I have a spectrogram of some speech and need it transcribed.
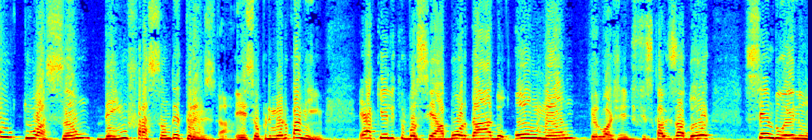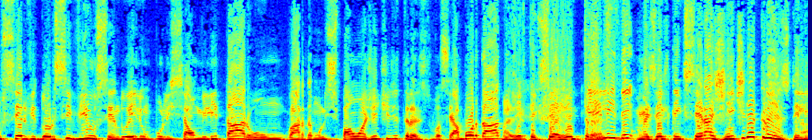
autuação de infração de trânsito. Tá. Esse é o primeiro caminho. É aquele que você é abordado ou não pelo agente fiscalizador, sendo ele um servidor civil, sendo ele um policial militar ou um guarda municipal, um agente de trânsito. Você é abordado. Mas ele tem que ser agente de trânsito. Ele de- mas ele tem que ser agente de trânsito, ele,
